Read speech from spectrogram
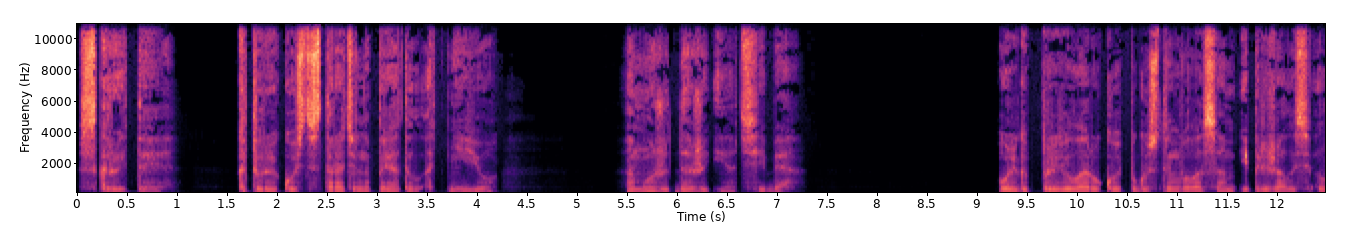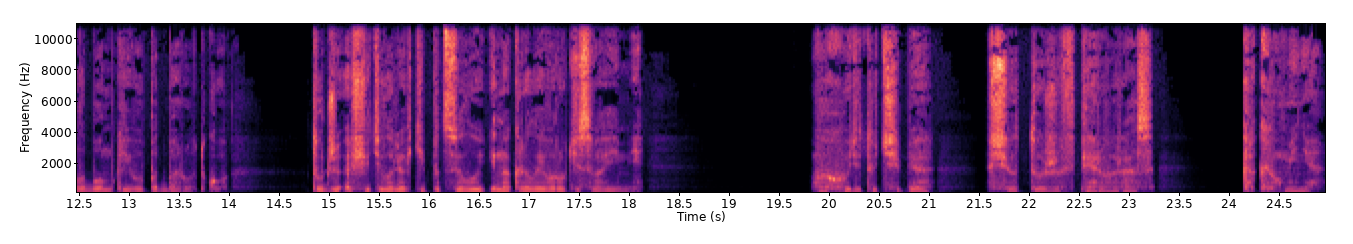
скрытое, которое Костя старательно прятал от нее, а может даже и от себя. Ольга провела рукой по густым волосам и прижалась лбом к его подбородку. Тут же ощутила легкий поцелуй и накрыла его руки своими. «Выходит, у тебя все тоже в первый раз?» «Как и у меня?»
